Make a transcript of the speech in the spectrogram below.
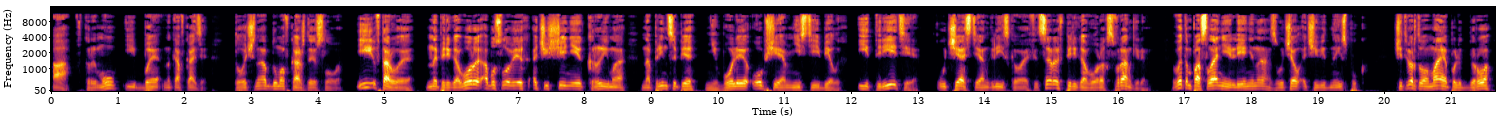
А. В Крыму и Б. На Кавказе, точно обдумав каждое слово. И второе. На переговоры об условиях очищения Крыма на принципе не более общей амнистии белых. И третье. Участие английского офицера в переговорах с Франгелем. В этом послании Ленина звучал очевидный испуг. 4 мая Политбюро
